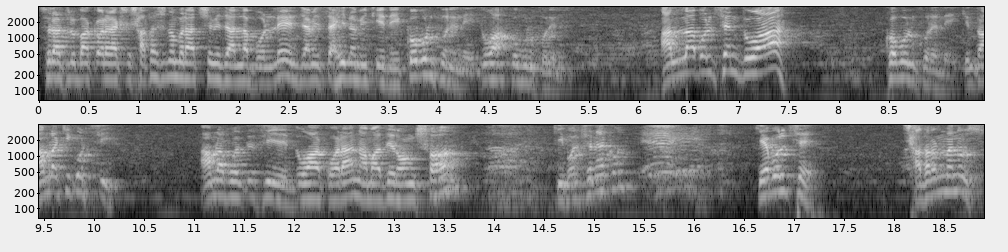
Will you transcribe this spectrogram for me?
সুরাতুল বাকরার একশো সাতাশ নম্বর আটশো যে আল্লাহ বললেন যে, আমি চাহিদা মিটিয়ে দিই, কবুল করে নেই, দোয়া কবুল করে নেই। আল্লাহ বলছেন, দোয়া কবুল করে নেই। কিন্তু আমরা কি করছি? আমরা বলতেছি, দোয়া করা নামাজের অংশ। কি বলছেন এখন? কে বলছে? সাধারণ মানুষ?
